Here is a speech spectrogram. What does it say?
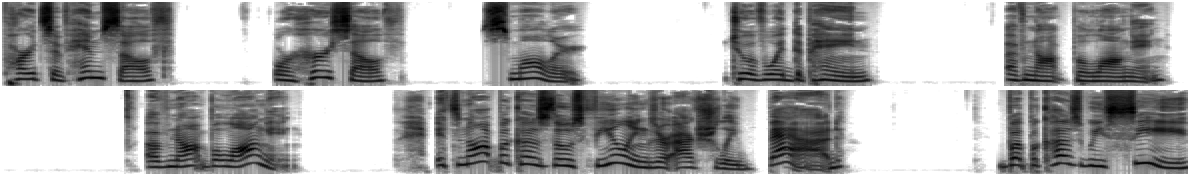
parts of himself or herself smaller to avoid the pain of not belonging. Of not belonging. It's not because those feelings are actually bad, but because we see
